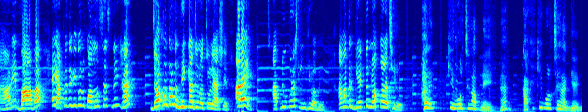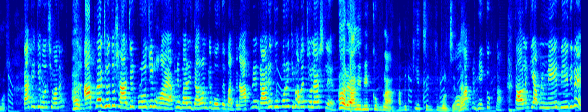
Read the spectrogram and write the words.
আরে বাবা, এই আপনাদের কি কোনো কমন সেন্স নেই হ্যাঁ? যখন তখন ভিক্ষার জন্য চলে আসেন। আরে আপনি উপরে আসলেন কীভাবে? আমাদের গেট তো নক করা ছিল। আরে, কি বলছেন আপনি হ্যাঁ? কাকে কি বলছেন আগে? কাকে কি বলছি মানে? হ্যাঁ। আপনার যেহেতু সাহায্যের প্রয়োজন হয় আপনি বাড়ির দারোয়ানকে বলতে পারতেন আপনি ডাইরেক্ট উপরে কীভাবে চলে আসলেন? আরে আমি ভিক্ষুক না। আপনি কি থেকে কি বলছেন ও হ্যাঁ? আপনি ভিক্ষুক না। তাহলে কি আপনি মেয়ের বিয়ে দিবেন?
